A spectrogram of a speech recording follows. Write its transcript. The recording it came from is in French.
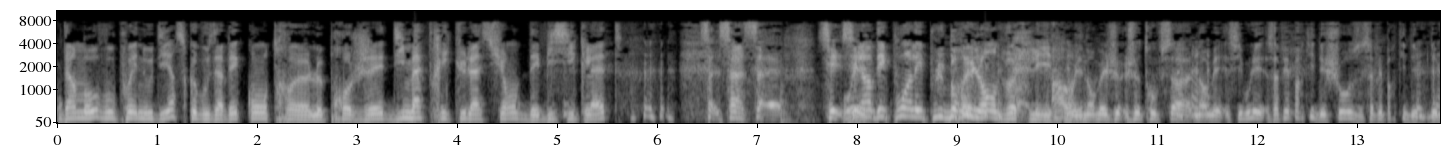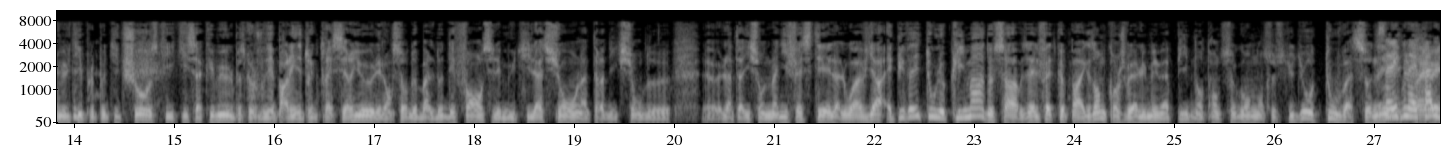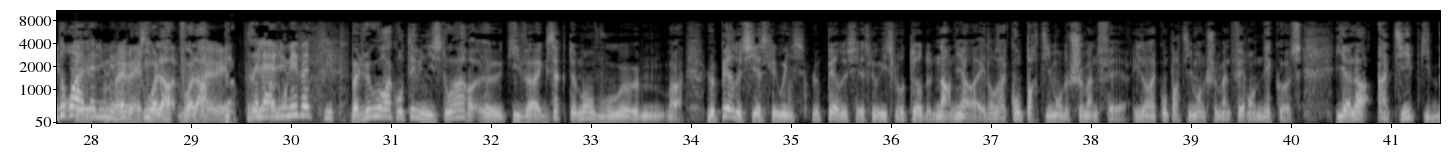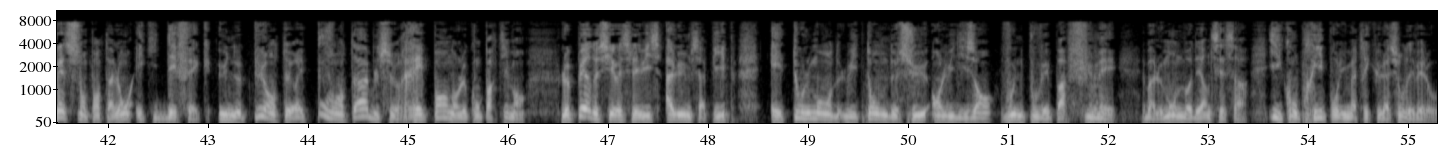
D'un mot, vous pouvez nous dire ce que vous avez contre euh, le projet d'immatriculation des bicyclettes ça, ça, ça, C'est Oui. l'un des points les plus brûlants de votre livre. Ah oui, non, mais je, je trouve ça. Non, mais si vous voulez, ça fait partie des choses, ça fait partie des, des multiples petites choses qui, qui s'accumulent. Parce que je vous ai parlé des trucs très sérieux, les lanceurs de balles de défense, les mutilations, l'interdiction de euh, l'interdiction de manifester, la loi Avia. Et puis vous avez tout le climat de ça. Vous avez le fait que par exemple, quand je vais allumer ma pipe dans 30 secondes dans ce studio, tout va sonner. Vous savez que vous n'avez Ouais, pas ouais. le droit d'allumer ouais, votre pipe. Voilà, voilà. Vous allez votre pipe. bah, je vais vous raconter une histoire euh, qui va exactement vous. euh, voilà. Le père de C.S. Lewis, le père de C.S. Lewis, l'auteur de Narnia, est dans un compartiment de chemin de fer. Il est dans un compartiment de chemin de fer en Écosse. Il y a là un type qui baisse son pantalon et qui défèque. Une puanteur épouvantable se répand dans le compartiment. Le père de C.S. Lewis allume sa pipe et tout le monde lui tombe dessus en lui disant "Vous ne pouvez pas fumer." Eh ben, le monde moderne, c'est ça, y compris pour l'immatriculation des vélos.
